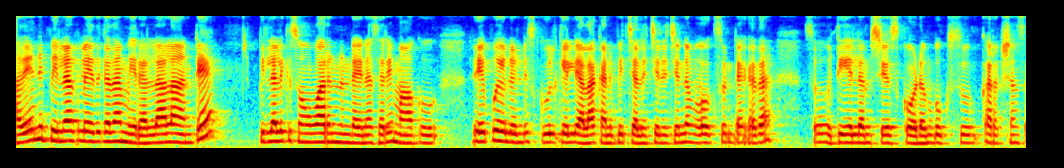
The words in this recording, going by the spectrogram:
అదేంది పిల్లలకు లేదు కదా మీరు వెళ్ళాలా అంటే పిల్లలకి సోమవారం నుండి అయినా సరే మాకు రేపు ఎల్లుండి స్కూల్కి వెళ్ళి అలా కనిపించాలి. చిన్న చిన్న వర్క్స్ ఉంటాయి కదా. సో టీఎల్ఎమ్స్ చేసుకోవడం బుక్స్ కరెక్షన్స్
